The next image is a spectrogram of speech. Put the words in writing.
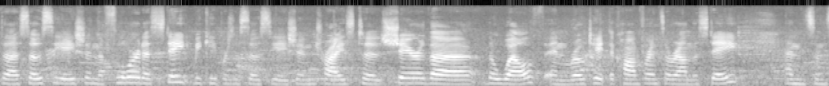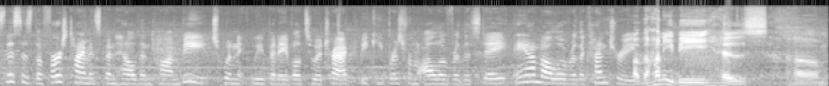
The association, the Florida State Beekeepers Association, tries to share the, the wealth and rotate the conference around the state. And since this is the first time it's been held in Palm Beach, when we've been able to attract beekeepers from all over the state and all over the country. Uh, the honeybee has um,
